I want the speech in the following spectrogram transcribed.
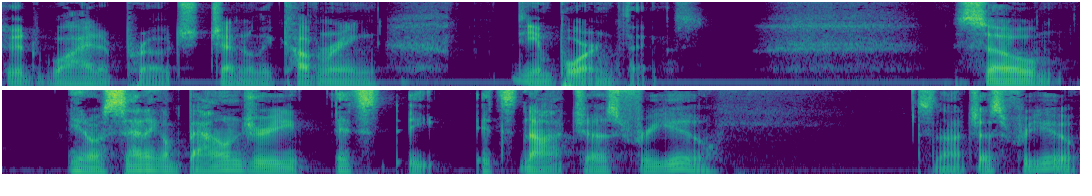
good wide approach, generally covering the important things. So, you know, setting a boundary, it's it's not just for you. It's not just for you.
